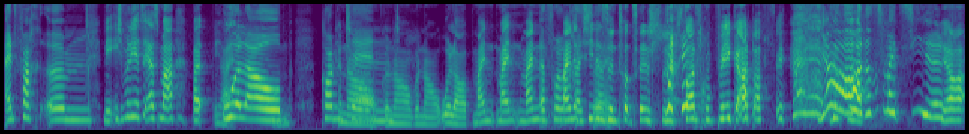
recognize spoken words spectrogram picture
Einfach ähm, nee, ich will jetzt erstmal bei ja, Urlaub, Genau, Content. genau, genau. Urlaub. Mein, mein, mein, meine Ziele sein. sind tatsächlich Saint-Tropez, Gardasee. Ja, das ist mein Ziel. Ja,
